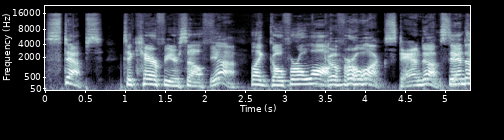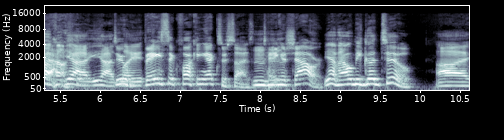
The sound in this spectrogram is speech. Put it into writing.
steps to care for yourself. Yeah. Like go for a walk. Go for a walk. Stand up. Stand up. down. Yeah, yeah, Do like- Mm-hmm. basic fucking exercise. Take a shower. yeah, that would be good too. Uh,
